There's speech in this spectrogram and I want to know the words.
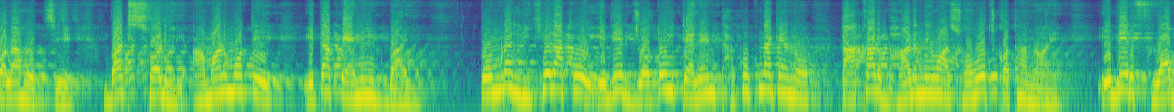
বলা হচ্ছে। বাট সরি আমার মতে এটা প্যানিক বাই তোমরা লিখে রাখো, এদের যতই ট্যালেন্ট থাকুক না কেন, টাকার ভার নেওয়া সহজ কথা নয়। এদের ফ্লপ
